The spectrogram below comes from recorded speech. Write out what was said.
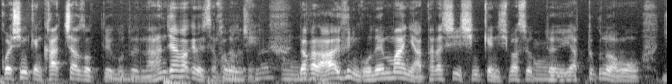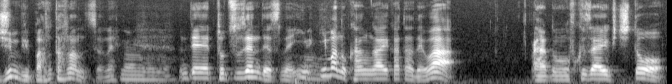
これ新券変わっちゃうぞっていうことで並んじゃうわけですよ、まだうちにね。うん。だからああいうふうに5年前に新しい新券にしますよってやっとくのはもう準備万端なんですよね。で突然ですね、今の考え方ではあの福沢諭吉と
